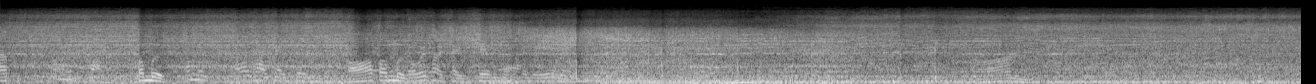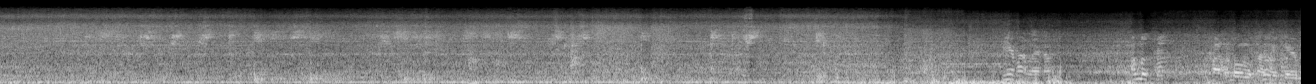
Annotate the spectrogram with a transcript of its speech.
ครับปลาหมึกปลาหมึก เอาไข่ไข่เค็มอ๋อปลาหมึกเอาไว้ผัดไข่เค็มนะอันนี้อ๋อพี่ผัดอะไรครับปลาหมึกครับปลาหมึกผัดไข่เค็ม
